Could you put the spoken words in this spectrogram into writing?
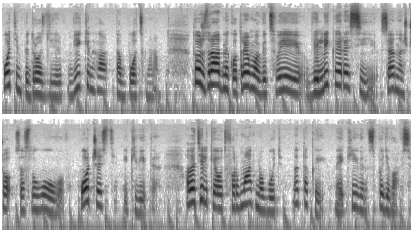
потім підрозділів Вікінга та Боцмана. Тож зрадник отримав від своєї великої Росії все, на що заслуговував почесть і квіти. Але тільки от формат, мабуть, не такий, на який він сподівався.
